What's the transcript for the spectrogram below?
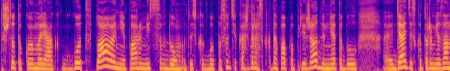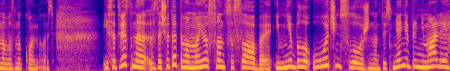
что такое моряк? Год в плавании, пару месяцев дома. То есть, как бы, по сути, каждый раз, когда папа приезжал, для меня это был э, дядя, с которым я заново знакомилась. И, соответственно, за счет этого мое солнце слабое. И мне было очень сложно. То есть меня не принимали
